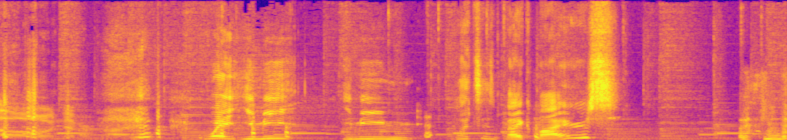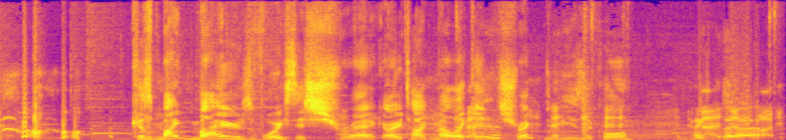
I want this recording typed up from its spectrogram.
Oh, never mind. Wait, you mean you mean what's his Mike Myers? no. Because Mike Myers voices Shrek. Are you talking about like in Shrek the musical? Like the-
